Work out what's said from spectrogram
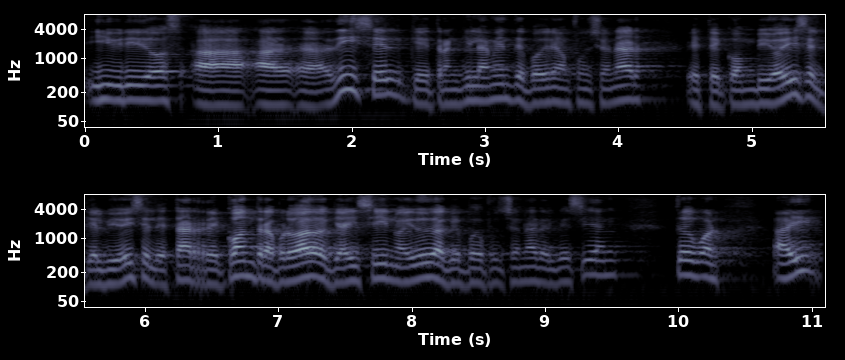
híbridos a, diésel que tranquilamente podrían funcionar este, con biodiesel, que el biodiesel está recontraprobado, que ahí sí no hay duda que puede funcionar el B100. Entonces, bueno, ahí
